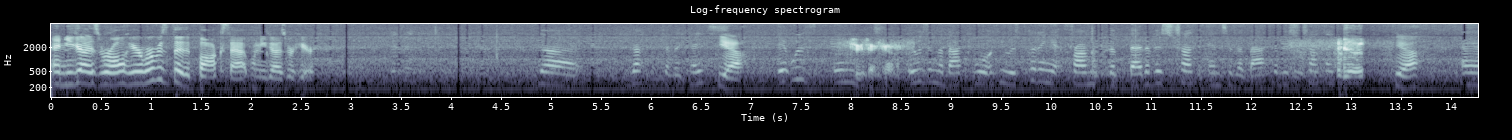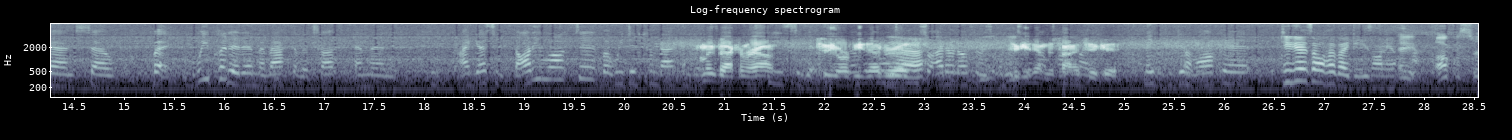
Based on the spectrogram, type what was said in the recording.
And you guys were all here. Where was the box at when you guys were here? The rest of the case. Yeah. It was in. Sure, The, sure, sure. it was in the back. Well, he was putting it from the bed of his truck into the back of his truck. I Good. think. Yeah. And so, but we put it in the back of the truck, and then he, I guess he thought he locked it, but we did come back and get Move back around to get to the RP's through. address So I don't know if it was. to get him to sign a ticket. Maybe he didn't lock it. Do you guys all have IDs on you? Hey, officer.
